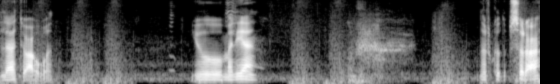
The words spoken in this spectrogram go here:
لا تعوض. يو مليان. نركض بسرعة.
